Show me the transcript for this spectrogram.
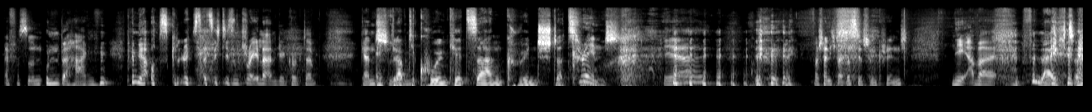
einfach so ein Unbehagen bei mir ausgelöst, als ich diesen Trailer angeguckt habe. Ganz ich schlimm. Ich glaube, die coolen Kids sagen cringe dazu. Cringe. Ja. Wahrscheinlich war das jetzt schon cringe. Nee, aber. Vielleicht.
